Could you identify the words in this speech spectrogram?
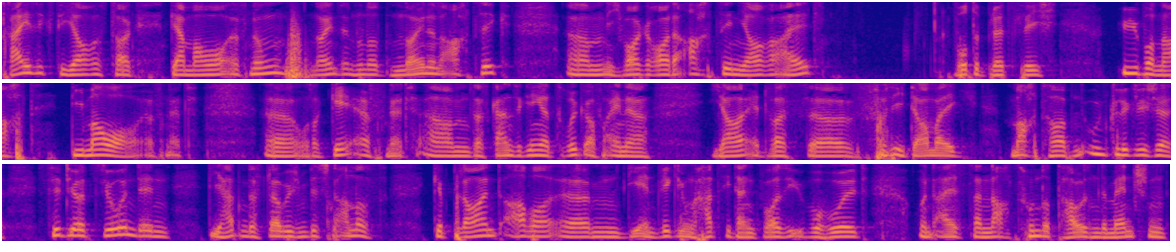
30. Jahrestag der Maueröffnung 1989. Ähm, ich war gerade 18 Jahre alt wurde plötzlich über Nacht die Mauer eröffnet äh, oder geöffnet. Ähm, das Ganze ging ja zurück auf eine ja etwas äh, für die damalig Machthabenden unglückliche Situation, denn die hatten das glaube ich ein bisschen anders geplant, aber ähm, die Entwicklung hat sie dann quasi überholt und als dann nachts hunderttausende Menschen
